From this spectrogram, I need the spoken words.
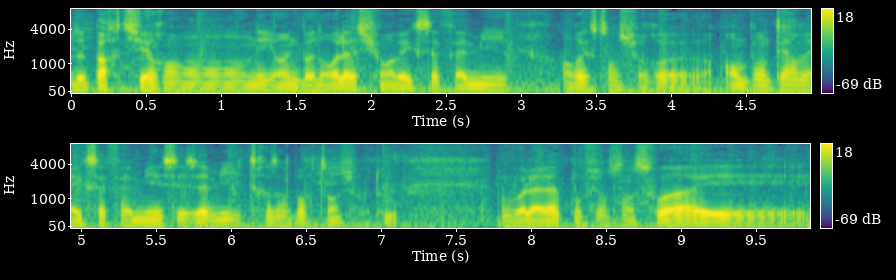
de partir en ayant une bonne relation avec sa famille, en restant sur, euh, en bon terme avec sa famille et ses amis, très important surtout. Donc voilà la confiance en soi et,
